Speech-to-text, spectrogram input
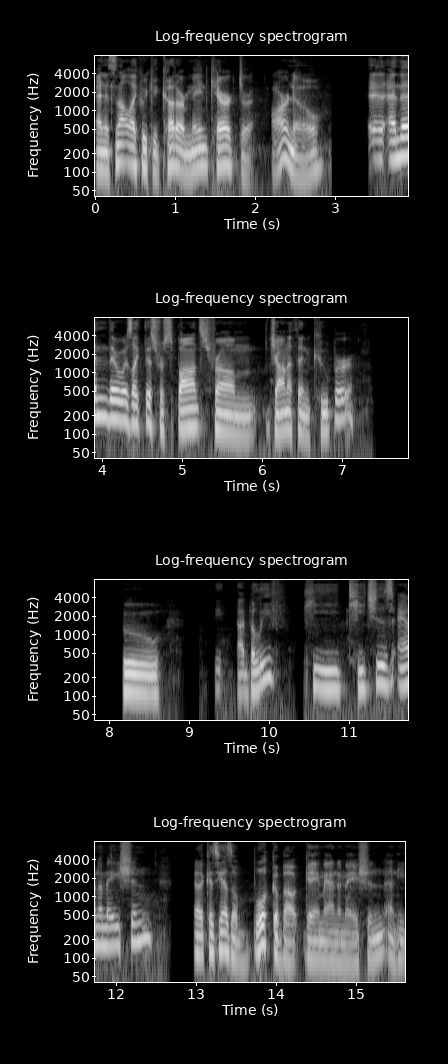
And it's not like we could cut our main character, Arno. And then there was like this response from Jonathan Cooper, who I believe he teaches animation because uh, he has a book about game animation and he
